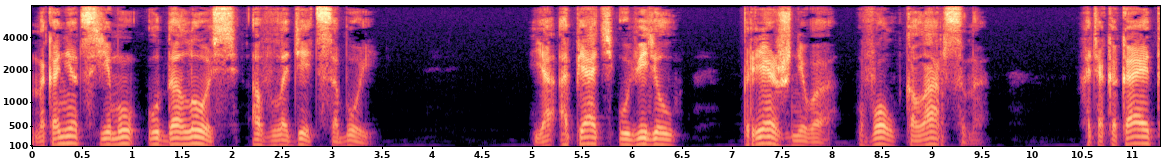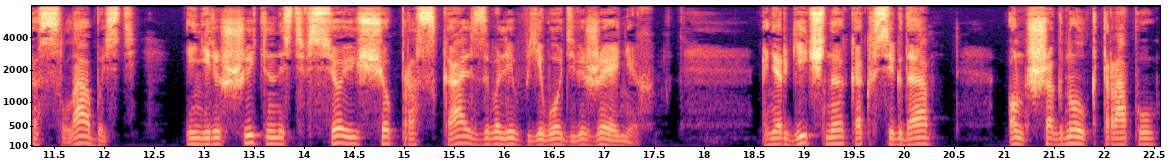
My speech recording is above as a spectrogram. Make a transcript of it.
Наконец ему удалось овладеть собой. Я опять увидел прежнего волка Ларсена, хотя какая-то слабость и нерешительность все еще проскальзывали в его движениях. Энергично, как всегда, он шагнул к трапу,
